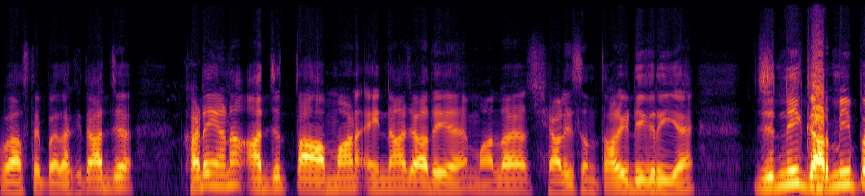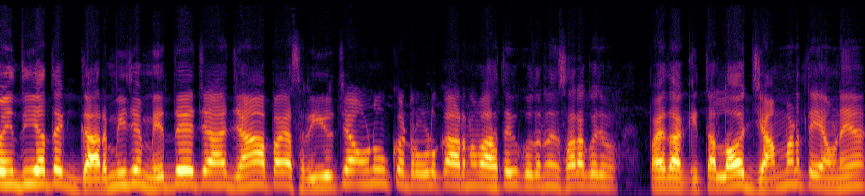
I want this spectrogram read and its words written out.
ਵਾਸਤੇ ਪੈਦਾ ਕੀਤਾ। ਅੱਜ ਖੜੇ ਆ ਨਾ ਅੱਜ ਤਾਪਮਾਨ ਇੰਨਾ ਜ਼ਿਆਦਾ ਹੈ ਮੰਨ ਲਾ 46 47 ਡਿਗਰੀ ਹੈ ਜਿੰਨੀ ਗਰਮੀ ਪੈਂਦੀ ਆ ਤੇ ਗਰਮੀ ਜੇ ਮਿਹਦੇ ਚ ਜਾਂ ਆਪਾਂ ਸਰੀਰ ਚ ਉਹਨੂੰ ਕੰਟਰੋਲ ਕਰਨ ਵਾਸਤੇ ਵੀ ਕੁਦਰਤ ਨੇ ਸਾਰਾ ਕੁਝ ਪੈਦਾ ਕੀਤਾ। ਲਓ ਜਾਮਣ ਤੇ ਆਉਣੇ ਆ।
